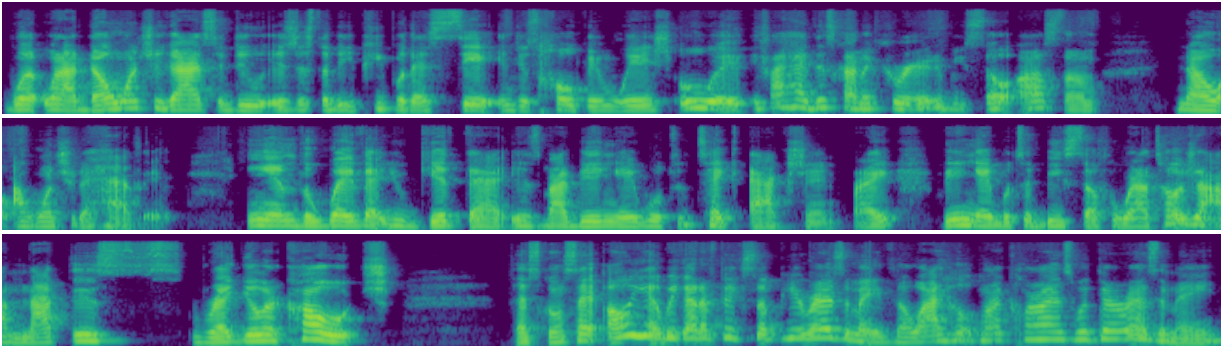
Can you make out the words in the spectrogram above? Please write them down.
What what I don't want you guys to do is just to be people that sit and just hope and wish, oh, if I had this kind of career, it'd be so awesome. No, I want you to have it. And the way that you get that is by being able to take action, right? Being able to be self aware. I told you I'm not this regular coach that's going to say, oh, yeah, we got to fix up your resume. Though I help my clients with their resume.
